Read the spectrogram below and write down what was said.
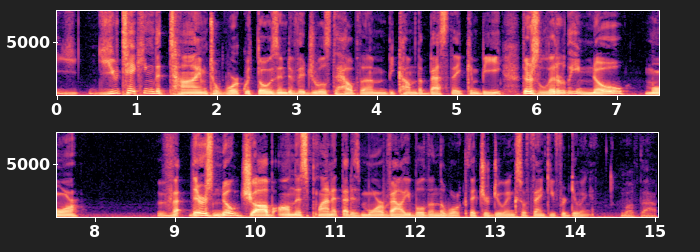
you taking the time to work with those individuals to help them become the best they can be there's literally no more there's no job on this planet that is more valuable than the work that you're doing. So thank you for doing it. Love that.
